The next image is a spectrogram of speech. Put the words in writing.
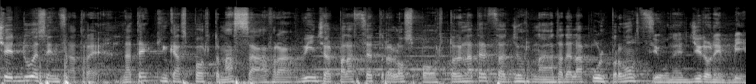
c'è due senza tre. La tecnica Sport Massafra vince al Palazzetto dello Sport nella terza giornata della pool promozione Girone B.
